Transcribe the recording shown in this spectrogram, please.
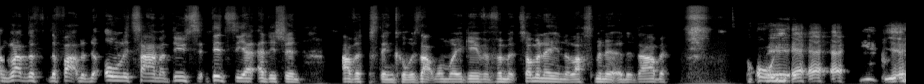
I'm glad the, the fact that the only time I do did see Ederson have a stinker was that one where he gave it for McTominay in the last minute of the derby. Oh yeah, yeah,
